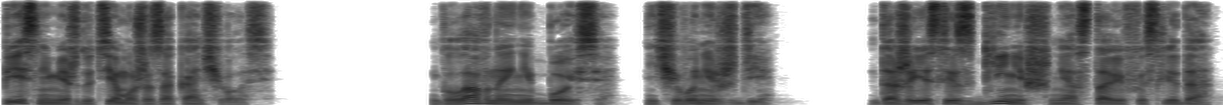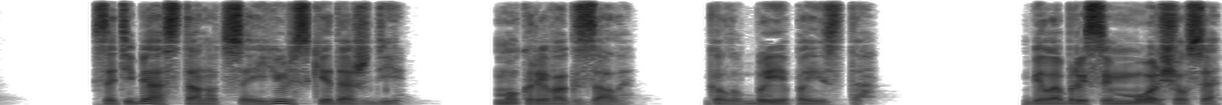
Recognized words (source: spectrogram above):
Песня между тем уже заканчивалась. Главное, не бойся, ничего не жди. Даже если сгинешь, не оставив и следа, за тебя останутся июльские дожди, мокрые вокзалы, голубые поезда. Белобрысый морщился,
